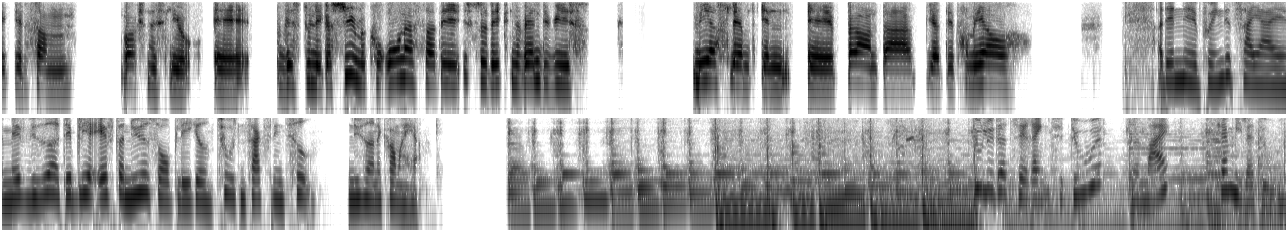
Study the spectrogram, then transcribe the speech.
vigtigt som voksnes liv. Øh, hvis du ligger syg med corona, så er det, så er det ikke nødvendigvis mere slemt end øh, børn, der bliver deprimeret. Og den øh, pointe tager jeg øh, med videre. Det bliver efter nyhedsoverblikket. Tusind tak for din tid. Nyhederne kommer her. Lytter til Ring til Due med mig, Camilla Due.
